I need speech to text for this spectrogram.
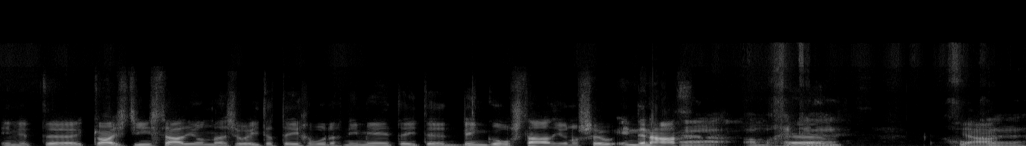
in het eh Cars Jean Stadion. Maar zo heet dat tegenwoordig niet meer. Het heet het Bingo Stadion of zo in Den Haag. Ja, allemaal gekke Ehm, gok, ja. eh,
